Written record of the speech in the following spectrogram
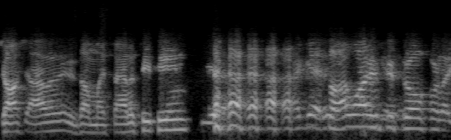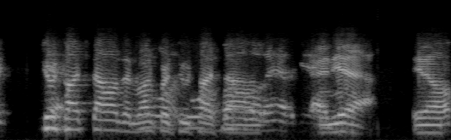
Josh Allen is on my fantasy team. Yeah, I get it. so I want I him to it. throw for like two Yeah. touchdowns and run You for two you want Buffalo touchdowns. to have a game. And yeah, you know,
